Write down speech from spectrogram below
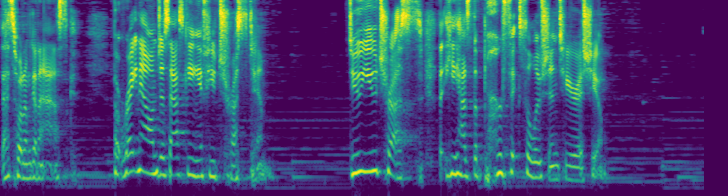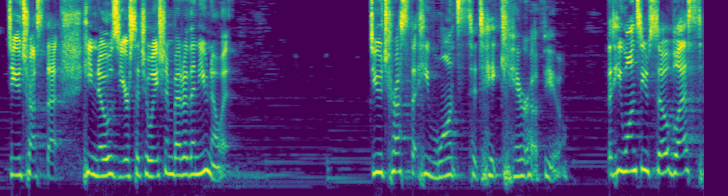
That's what I'm going to ask. But right now, I'm just asking if you trust Him. Do you trust that He has the perfect solution to your issue? Do you trust that He knows your situation better than you know it? Do you trust that He wants to take care of you? That He wants you so blessed,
